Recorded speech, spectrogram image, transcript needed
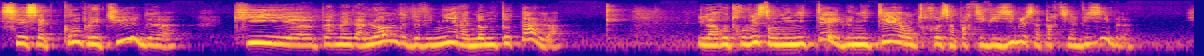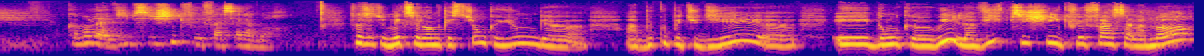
c'est cette complétude qui euh, permet à l'homme de devenir un homme total. Il a retrouvé son unité, l'unité entre sa partie visible et sa partie invisible. Comment la vie psychique fait face à la mort? Ça, c'est une excellente question que Jung euh, a, beaucoup étudiée. Euh, et donc, oui, la vie psychique fait face à la mort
